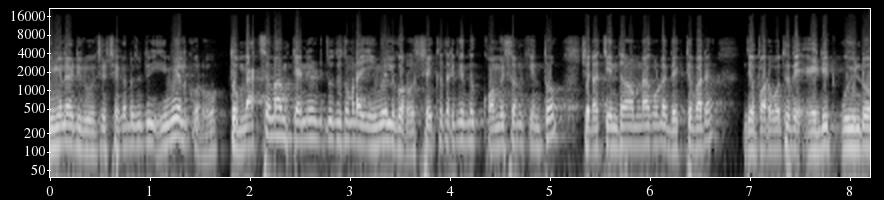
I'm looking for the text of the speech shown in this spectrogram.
ইমেল আইডি রয়েছে, সেখানে যদি ইমেল করো, তো ম্যাক্সিমাম ক্যান্ডিডেট যদি তোমরা ইমেল করো, সেক্ষেত্রে কিন্তু কমিশন কিন্তু সেটা চিন্তা ভাবনা করে দেখতে পারে যে পরবর্তীতে এডিট উইন্ডো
